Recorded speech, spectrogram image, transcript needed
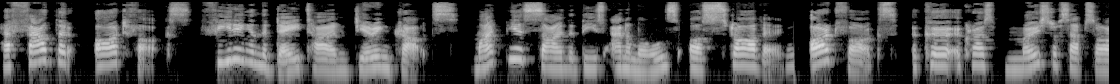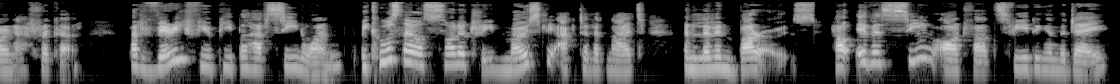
have found that aardvarks feeding in the daytime during droughts might be a sign that these animals are starving. Aardvarks occur across most of sub-Saharan Africa, but very few people have seen one because they are solitary, mostly active at night, and live in burrows. However, seeing aardvarks feeding in the day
